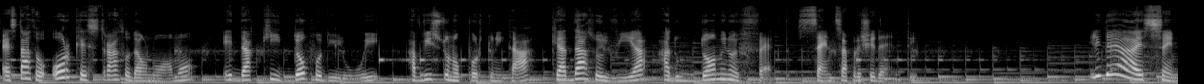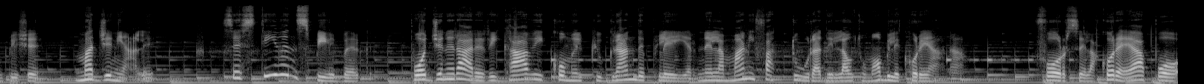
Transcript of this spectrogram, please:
È stato orchestrato da un uomo e da chi dopo di lui ha visto un'opportunità che ha dato il via ad un domino effect senza precedenti. L'idea è semplice, ma geniale. Se Steven Spielberg può generare ricavi come il più grande player nella manifattura dell'automobile coreana, forse la Corea può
